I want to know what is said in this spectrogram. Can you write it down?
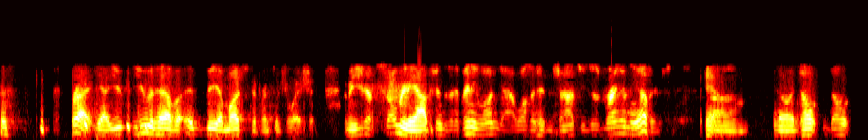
right. Yeah. You you would have a, it'd be a much different situation. I mean, you'd have so many options, and if any one guy wasn't hitting shots, you just bring in the others. Yeah, Um, you know, and don't don't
